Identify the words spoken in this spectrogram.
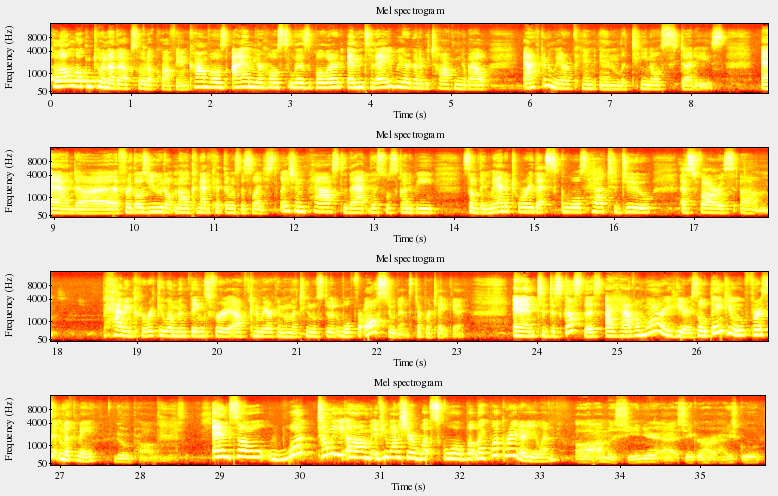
Hello and welcome to another episode of Coffee and Convos. I am your host, Liz Bullard, and today we are going to be talking about African American and Latino studies. And uh, for those of you who don't know, in Connecticut, there was this legislation passed that this was going to be something mandatory that schools had to do as far as um, having curriculum and things for African American and Latino students, well, for all students to partake in. And to discuss this, I have Amari here. So thank you for sitting with me. No problem. And so, what? Tell me um, if you want to share what school, but like, what grade are you in? Uh, I'm a senior at Sacred Heart High School.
